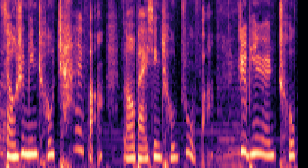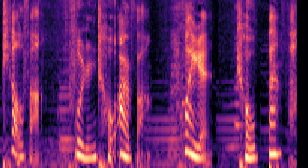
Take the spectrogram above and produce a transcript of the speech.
小市民愁拆房，老百姓愁住房，制片人愁票房，富人愁二房，坏人愁班房。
